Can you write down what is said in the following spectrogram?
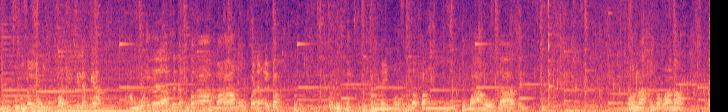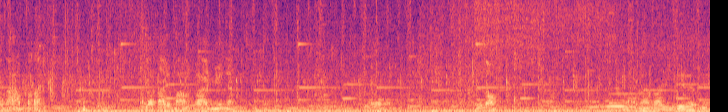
luto na yung ating tilapia. Hanguin na natin at baka mahango pa ng iba. May mauna pang mahango sa atin. Oo na, hanggang pa na. Unahan pa tayo. Wala tayo makakain ngayon yan. Ayan. Ayun o. Ayan na, rayong beer. Eh.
